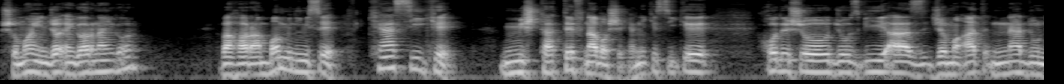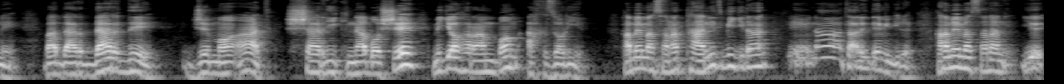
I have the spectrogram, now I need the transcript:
شما اینجا انگار نه انگار. و هارنبان می کسی که مشتتف نباشه. یعنی کسی که خودشو جزوی از جماعت ندونه و در درد جماعت شریک نباشه میگه هرمبام اخزاریه. همه مثلا تنید می‌گیرن. نه تنید نمی‌گیره. همه مثلا یه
